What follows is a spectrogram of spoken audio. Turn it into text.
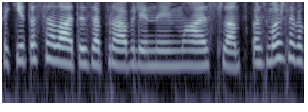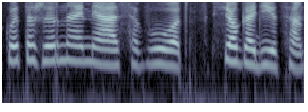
какие-то салаты заправленные маслом, возможно, какое-то жирное мясо, вот. Все годится.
